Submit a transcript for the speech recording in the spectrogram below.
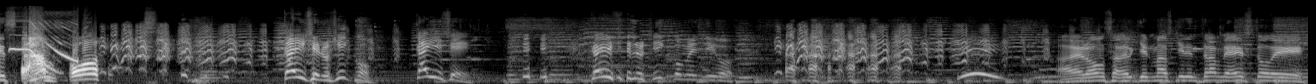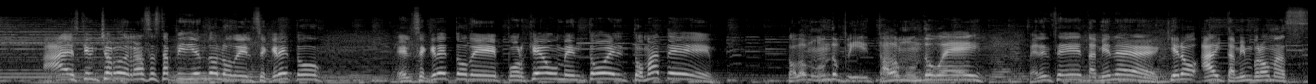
es Tramposo. ¡Cállese el hocico! ¡Cállese! ¡Cállese el hocico, mendigo! a ver, vamos a ver quién más quiere entrarle a esto de... Ah, es que un chorro de raza está pidiendo lo del secreto. El secreto de por qué aumentó el tomate. Todo mundo, todo mundo, güey. Espérense, también eh, quiero... Ay, también bromas.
